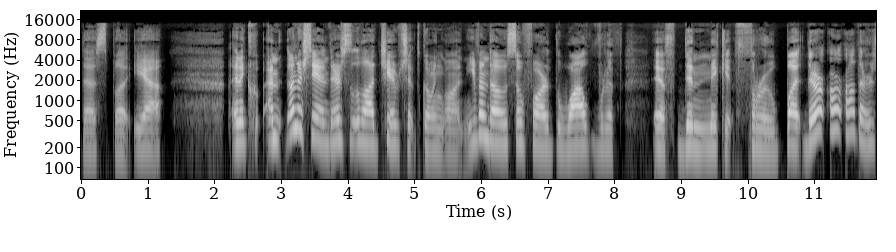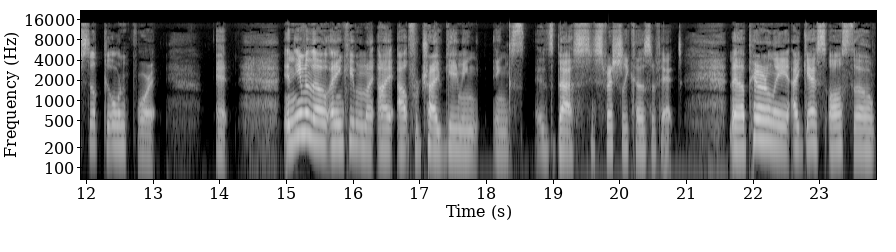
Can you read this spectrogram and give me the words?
this, but yeah. And, it, and understand there's a lot of championships going on, even though so far the Wild Rift if didn't make it through, but there are others still going for it. And even though I am keeping my eye out for Tribe Gaming Inc.'s its best, especially because of it. Now, apparently, I guess also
